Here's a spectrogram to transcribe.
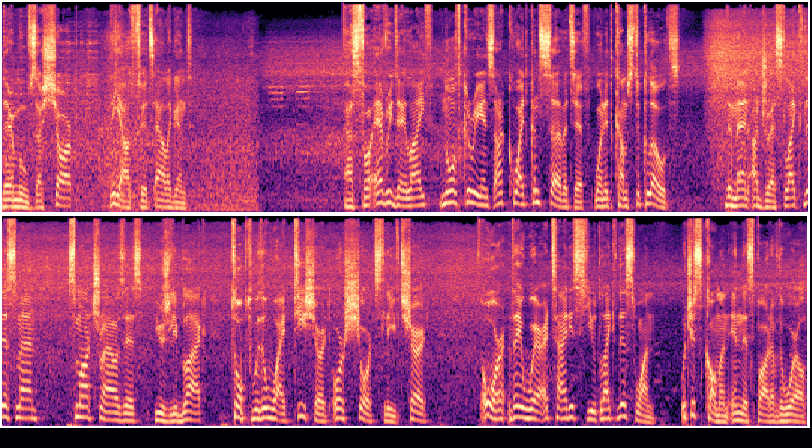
Their moves are sharp, the outfits elegant. As for everyday life, North Koreans are quite conservative when it comes to clothes. The men are dressed like this man, smart trousers, usually black, topped with a white t-shirt or short-sleeved shirt. Or they wear a tidy suit like this one, which is common in this part of the world.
